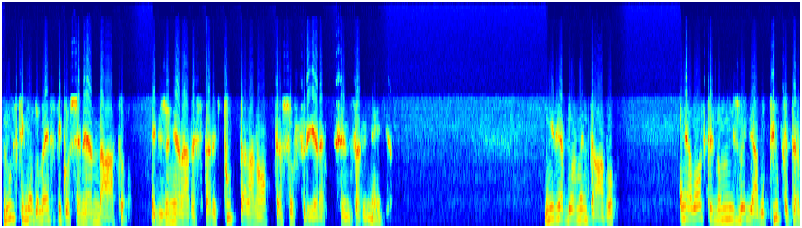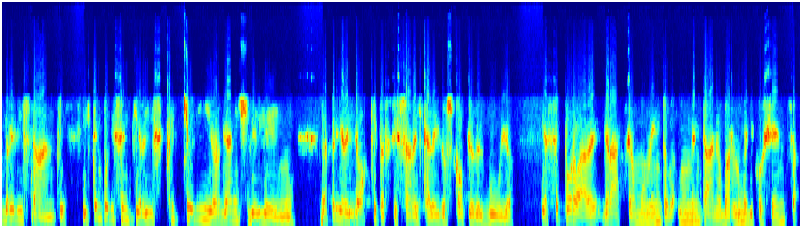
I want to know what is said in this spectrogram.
L'ultimo domestico se n'è andato e bisognerà restare tutta la notte a soffrire senza rimedio. Mi riaddormentavo e a volte non mi svegliavo più che per brevi istanti, il tempo di sentire gli scricchiolii organici dei legni, d'aprire gli occhi per fissare il caleidoscopio del buio e asseporare, grazie a un, momento, momentaneo barlume di coscienza,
